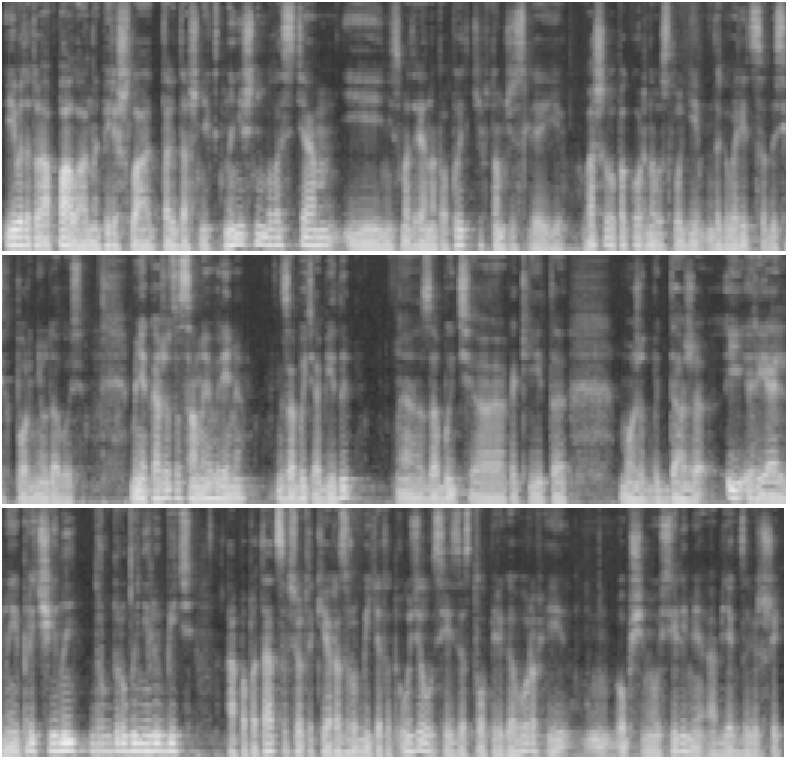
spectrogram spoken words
И вот эта опала, она перешла от тогдашних к нынешним властям, и несмотря на попытки, в том числе и вашего покорного слуги, договориться до сих пор не удалось. Мне кажется, самое время забыть обиды, забыть какие-то может быть, даже и реальные причины друг друга не любить, а попытаться все-таки разрубить этот узел, сесть за стол переговоров и общими усилиями объект завершить.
